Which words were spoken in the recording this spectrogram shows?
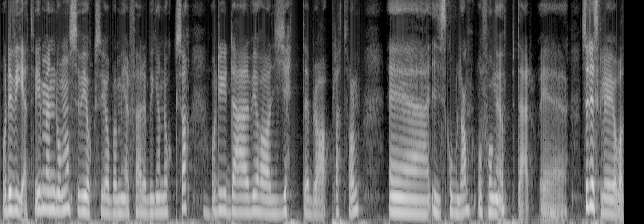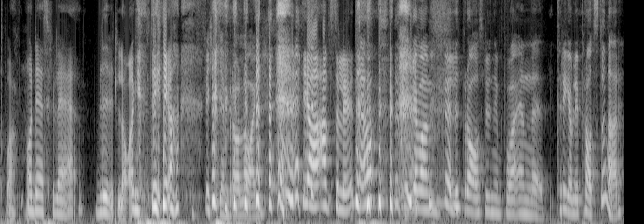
Och det vet vi, men då måste vi också jobba mer förebyggande också. Mm. Och det är ju där vi har jättebra plattform eh, i skolan och fånga upp där. Eh, så det skulle jag jobbat på och det skulle blivit lag, tycker jag. Fick en bra lag. ja, absolut. Ja, det tycker jag var en väldigt bra avslutning på en trevlig pratstund här.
